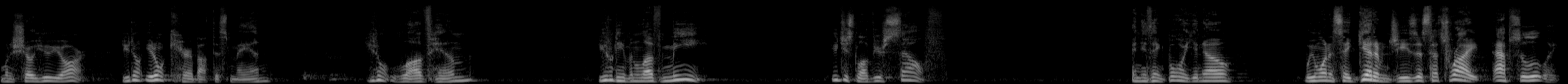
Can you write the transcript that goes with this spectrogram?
I want to show you who you are. You don't, you don't care about this man. You don't love him. You don't even love me. You just love yourself. And you think, boy, you know, we want to say, get him, Jesus. That's right. Absolutely.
